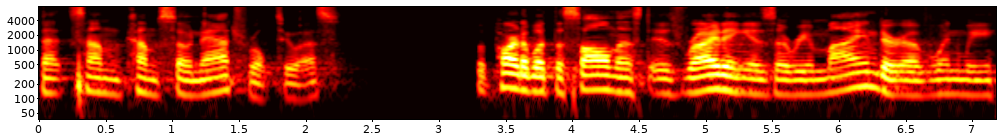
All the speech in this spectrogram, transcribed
that some comes so natural to us but part of what the psalmist is writing is a reminder of when we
